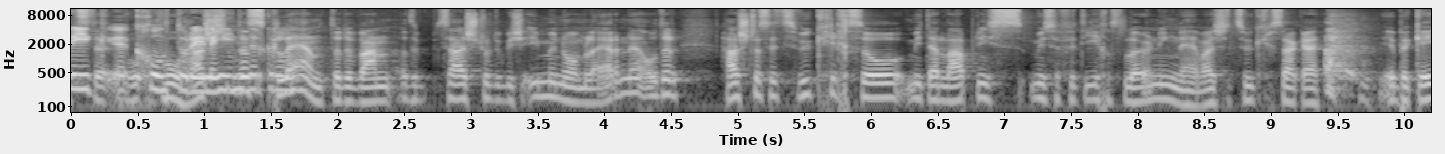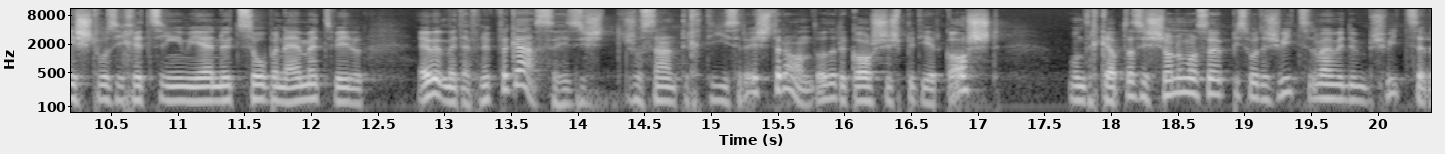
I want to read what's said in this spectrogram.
du jetzt, äh, wo- kulturelle wo hast du denn das Hintergrund. gelernt? Oder, wenn, oder sagst du, du bist immer noch am Lernen? Oder hast du das jetzt wirklich so mit Erlebnis müssen für dich als Learning nehmen? Weißt du, jetzt wirklich sagen, eben Gäste, die sich jetzt irgendwie nicht so benehmen, weil eben, man darf nicht vergessen, es ist schlussendlich dein Restaurant, oder? Der Gast ist bei dir Gast. Und ich glaube, das ist schon nochmal so etwas, wo der Schweizer, wenn wir mit dem Schweizer,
